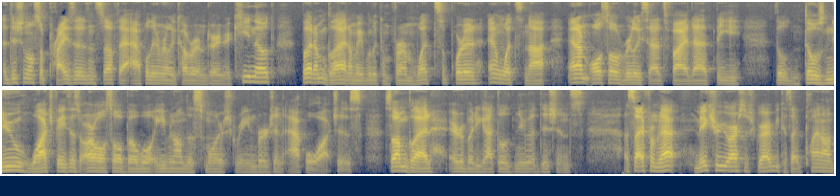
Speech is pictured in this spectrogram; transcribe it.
additional surprises and stuff that Apple didn't really cover during their keynote, but I'm glad I'm able to confirm what's supported and what's not. And I'm also really satisfied that the those new watch faces are also available even on the smaller screen version Apple Watches. So I'm glad everybody got those new additions. Aside from that, make sure you are subscribed because I plan on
